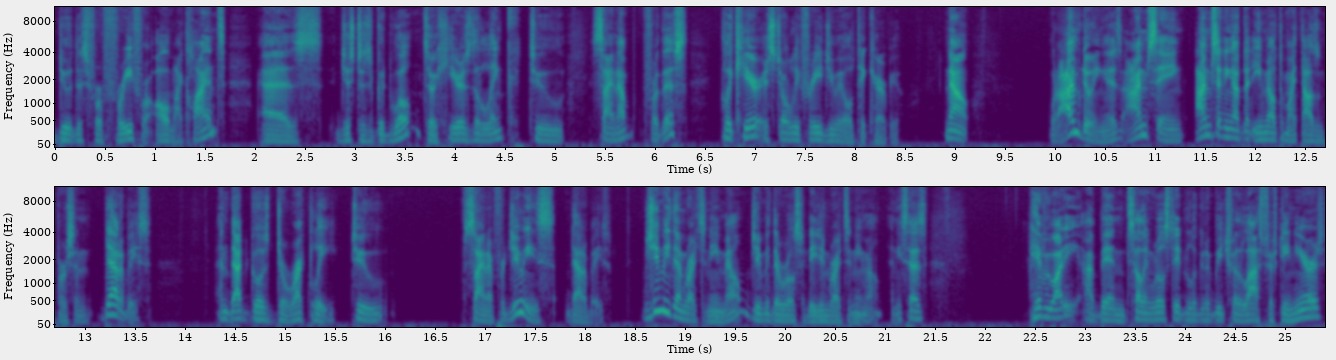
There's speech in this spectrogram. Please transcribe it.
do this for free for all my clients as just as goodwill. So here's the link to sign up for this. Click here, it's totally free. Jimmy will take care of you. Now, what I'm doing is I'm saying I'm sending out that email to my thousand person database. And that goes directly to sign up for Jimmy's database. Jimmy then writes an email. Jimmy, the real estate agent, writes an email and he says, Hey, everybody, I've been selling real estate in Laguna Beach for the last 15 years.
